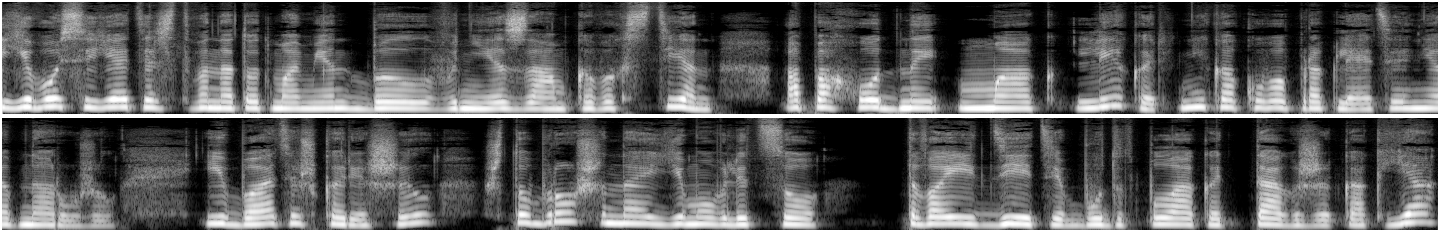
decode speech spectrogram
Его сиятельство на тот момент был вне замковых стен, а походный маг-лекарь никакого проклятия не обнаружил, и батюшка решил, что брошенное ему в лицо «твои дети будут плакать так же, как я»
